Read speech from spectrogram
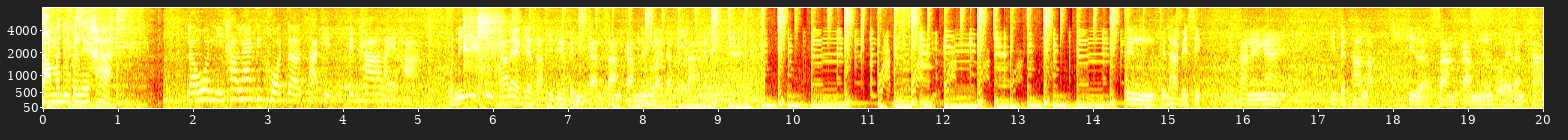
ตามมาดูกันเลยค่ะ แล้ววันนี้ท่าแรกที่โค้ชจะสาธิตเป็นท่าอะไรคะวันนี้ที่ท่าแรกที่จะสาธิตเนี่ยเป็นการสร้างกล้ามเนื้อหัวไหล่ด้านข้างนะครับซึ่งเป็นท่าเบสิกท่าง่าย ๆ ที่เป็นท่าหลักที่จะสร้างกล้ามเนื้อหัวไหล่ด้านข้าง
